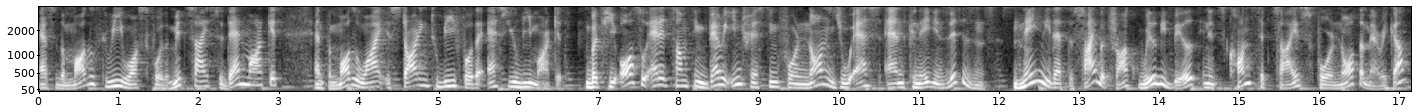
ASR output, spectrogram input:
as the Model 3 was for the midsize sedan market and the Model Y is starting to be for the SUV market. But he also added something very interesting for non-US and Canadian citizens, namely that the Cybertruck will be built in its concept size for North America,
